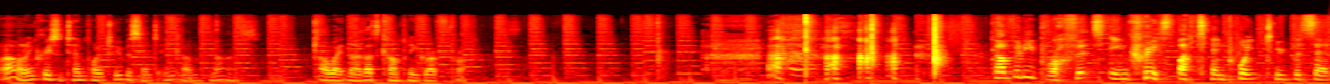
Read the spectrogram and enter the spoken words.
Oh, an increase of 10.2% to income. Nice. Oh wait, no, that's company growth profit. Company profits increased by 10.2%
